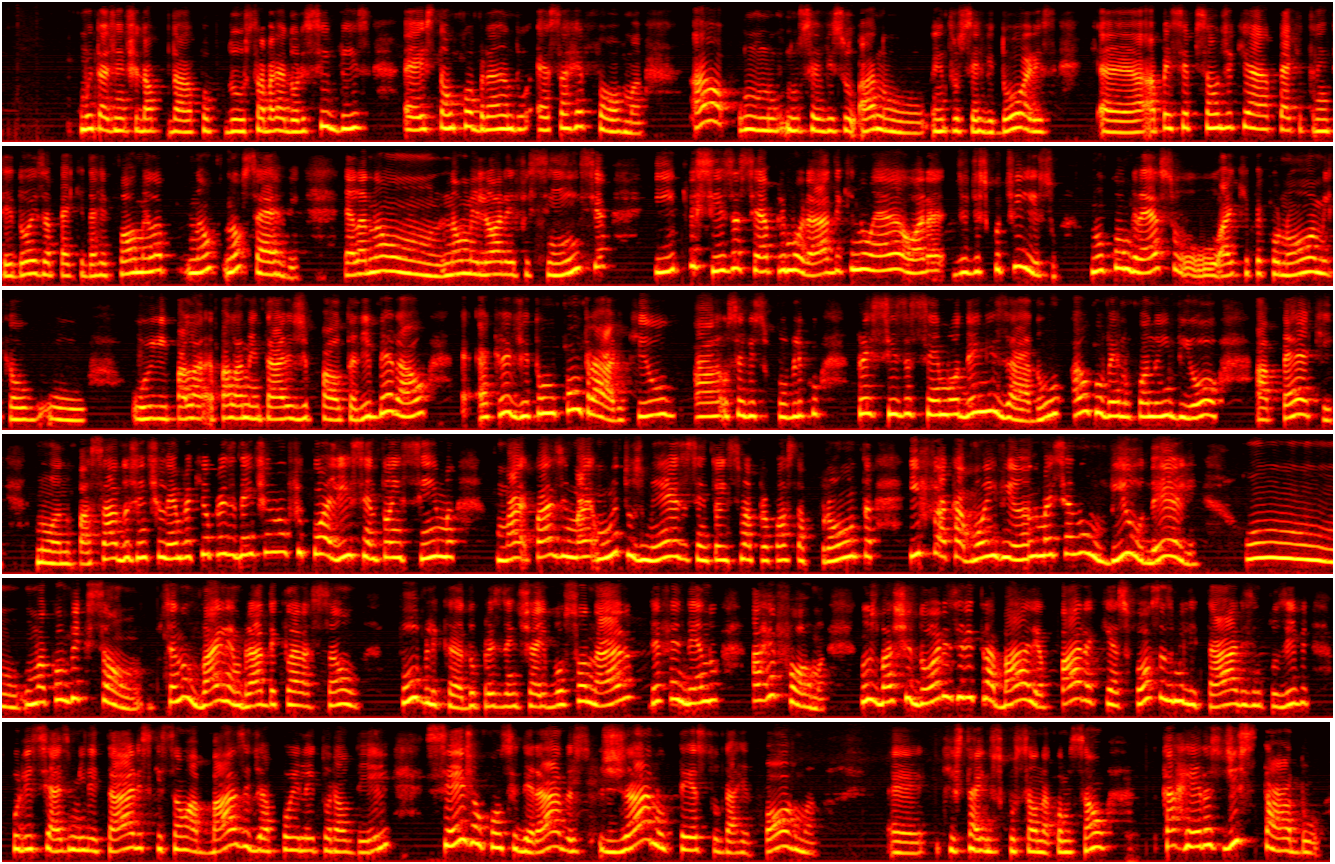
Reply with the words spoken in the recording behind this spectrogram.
muita gente da, da, dos trabalhadores civis é, estão cobrando essa reforma. há um, no, no serviço, há no, entre os servidores é, a percepção de que a PEC 32, a PEC da reforma, ela não, não serve, ela não, não melhora a eficiência e precisa ser aprimorada e que não é hora de discutir isso. No Congresso, a equipe econômica, o, o, o e parlamentares de pauta liberal é, acreditam o contrário, que o, a, o serviço público precisa ser modernizado. O, o governo, quando enviou a PEC no ano passado, a gente lembra que o presidente não ficou ali, sentou em cima, quase mais, muitos meses, sentou em cima a proposta pronta e acabou enviando, mas você não viu dele um, uma convicção. Você não vai lembrar a declaração pública do presidente Jair Bolsonaro defendendo a reforma. Nos bastidores, ele trabalha para que as forças militares, inclusive policiais militares, que são a base de apoio eleitoral dele, sejam consideradas, já no texto da reforma, é, que está em discussão na comissão, carreiras de Estado.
